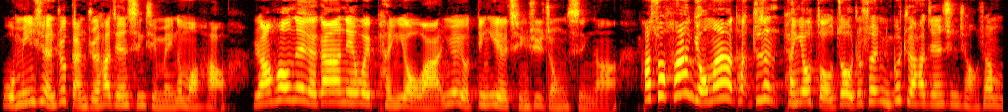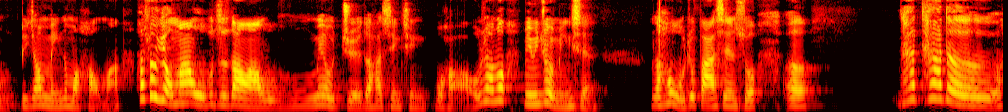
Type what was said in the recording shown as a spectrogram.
我明显就感觉他今天心情没那么好。然后那个刚刚那位朋友啊，因为有定义的情绪中心啊，他说：“哈，有吗？”他就是朋友走之后，我就说：“你不觉得他今天心情好像比较没那么好吗？”他说：“有吗？我不知道啊，我没有觉得他心情不好啊。”我就想说，明明就很明显。然后我就发现说，呃。他他的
